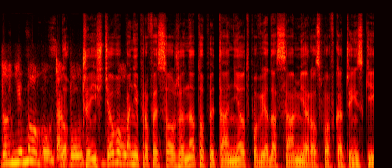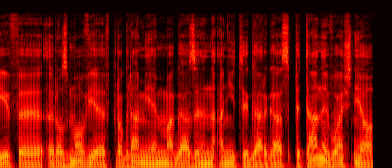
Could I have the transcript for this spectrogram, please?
no, nie mogą. Tak? No, Bo, częściowo, no... panie profesorze, na to pytanie odpowiada sam Jarosław Kaczyński w rozmowie w programie magazyn Anity Gargas, pytany właśnie o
